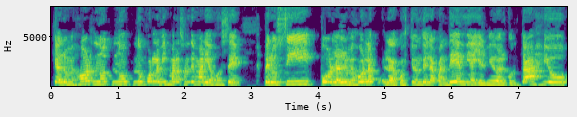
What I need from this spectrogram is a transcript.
que a lo mejor no, no, no por la misma razón de María José, pero sí por a lo mejor la, cuestión de la pandemia y el miedo al contagio,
